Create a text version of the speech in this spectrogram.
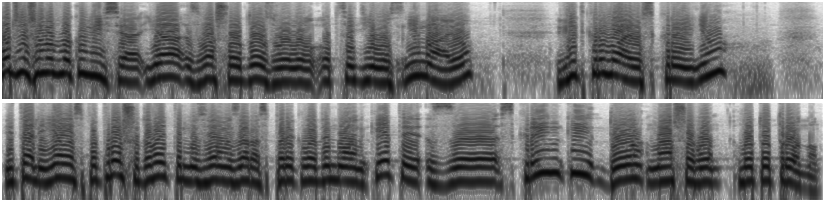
Отже, шановна комісія, я з вашого дозволу оце діло знімаю. Відкриваю скриню. Віталій, я вас попрошу, давайте ми з вами зараз перекладемо анкети з скриньки до нашого лототрону.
